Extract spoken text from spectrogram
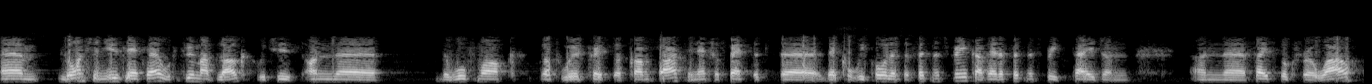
um, launch a newsletter through my blog, which is on uh, the Wolfmark wordpress.com site. In actual fact, it's uh, they call, we call it the Fitness Freak. I've had a Fitness Freak page on on uh, Facebook for a while,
